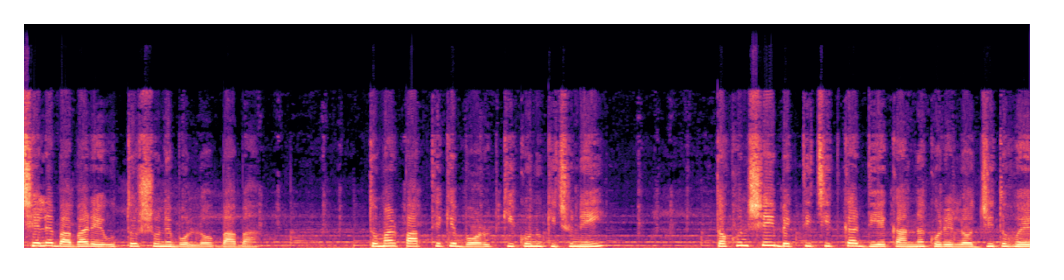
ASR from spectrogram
ছেলে বাবার এ উত্তর শুনে বলল, বাবা, তোমার পাপ থেকে বড় কি কোনো কিছু নেই? তখন সেই ব্যক্তি চিৎকার দিয়ে কান্না করে লজ্জিত হয়ে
